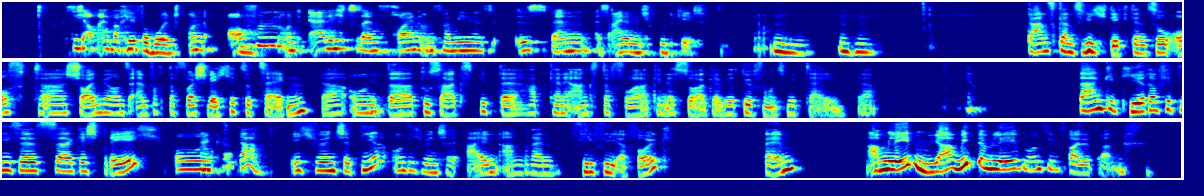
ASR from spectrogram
sich auch einfach Hilfe holt und offen und ehrlich zu seinen Freunden und Familien ist, wenn es einem nicht gut geht. Ja. Mhm. Mhm ganz, ganz wichtig, denn so oft äh, scheuen wir uns einfach davor, Schwäche zu zeigen. Ja? Und äh, du sagst, bitte habt keine Angst davor, keine Sorge, wir dürfen uns mitteilen. Ja. ja. Danke, Kira, für dieses äh, Gespräch. Und Danke. ja, ich wünsche dir und ich wünsche allen anderen viel, viel Erfolg beim am Leben, ja, mit dem Leben und viel Freude dran.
